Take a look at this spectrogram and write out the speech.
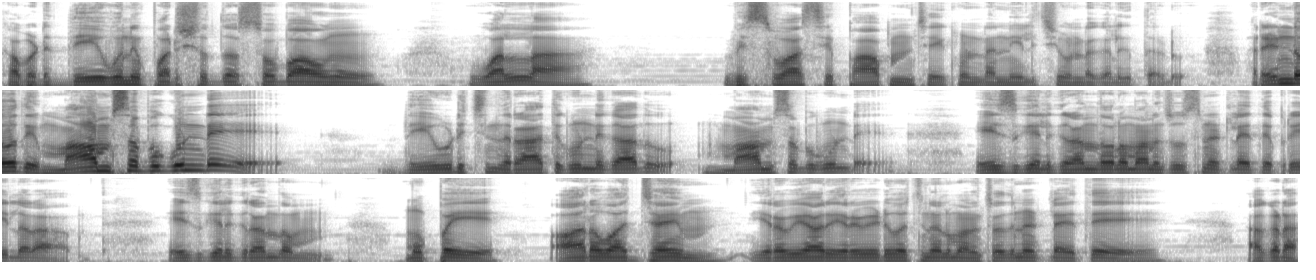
కాబట్టి దేవుని పరిశుద్ధ స్వభావం వల్ల విశ్వాసి పాపం చేయకుండా నిలిచి ఉండగలుగుతాడు. రెండవది మాంసపు గుండె. దేవుడిచ్చింది రాతి గుండె కాదు మాంసపు గుండె. ఏజ్గేల్ గ్రంథంలో మనం చూసినట్లయితే ప్రియులరా ఏజ్గేల్ గ్రంథం ముప్పై ఆరవ అధ్యాయం ఇరవై ఆరు ఇరవై ఏడు వచనాలు మనం చదివినట్లయితే అక్కడ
